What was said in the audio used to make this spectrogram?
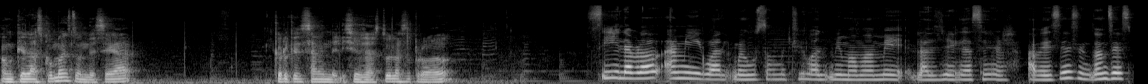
aunque las comas donde sea, creo que saben deliciosas. ¿Tú las has probado? Sí, la verdad a mí igual me gustan mucho, igual mi mamá me las llega a hacer a veces, entonces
